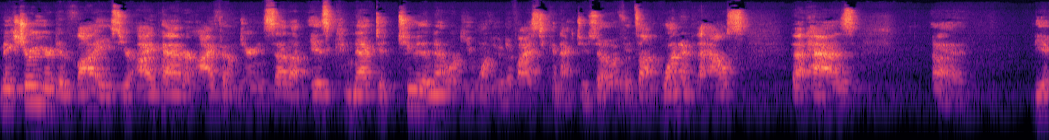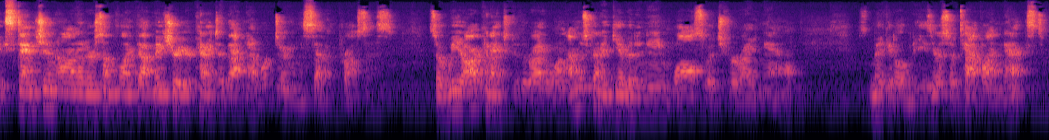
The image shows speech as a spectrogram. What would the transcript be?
make sure your device, your iPad or iPhone during setup is connected to the network you want your device to connect to. So if it's on one end of the house that has uh, the extension on it or something like that, make sure you're connected to that network during the setup process. So we are connected to the right one. I'm just going to give it a name wall switch for right now. Just make it a little bit easier. So tap on next.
